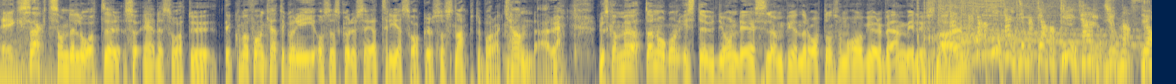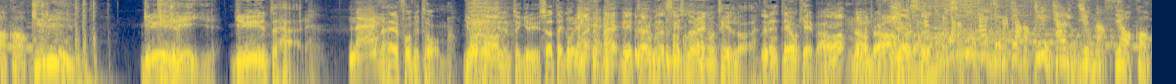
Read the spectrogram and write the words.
Exakt som det låter så är det så att du det kommer få en kategori och så ska du säga tre saker så snabbt du bara kan där. Du ska möta någon i studion, det är slumpgeneratorn som avgör vem vi lyssnar. Jonas, Jakob. Gry. Gry, Gry? Gry är ju inte här. Nej. Nej, får vi ta om. Jag heter ju inte Gry, så att det går inte. Nej, vi, tar, vi snurrar en gång till då. Det, det är okej va? Ja, ja, bra. Jonas, Jakob.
